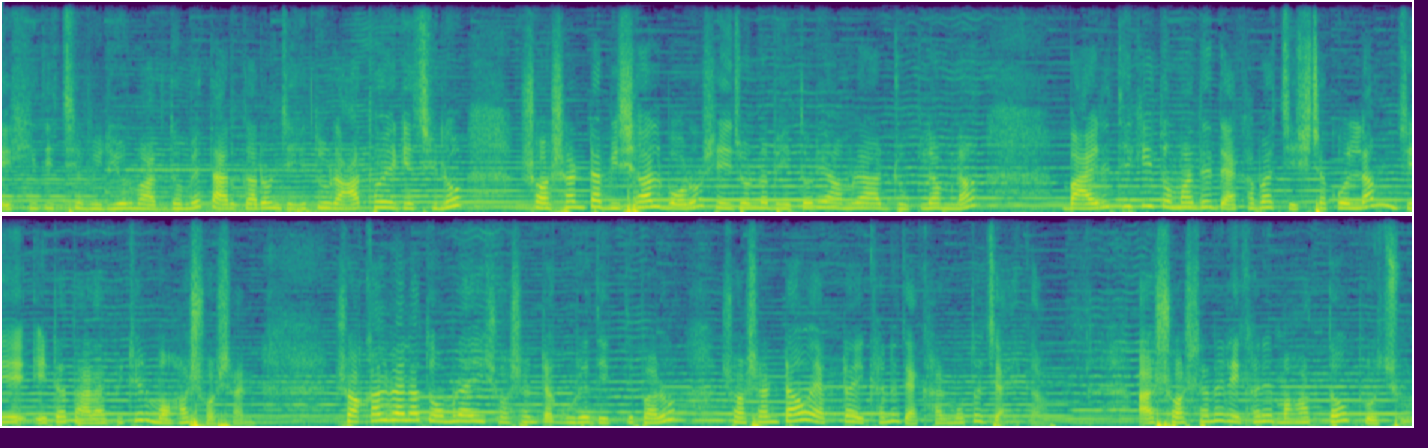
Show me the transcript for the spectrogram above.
দেখিয়ে দিচ্ছে ভিডিওর মাধ্যমে। তার কারণ যেহেতু রাত হয়ে গেছিল, শ্মশানটা বিশাল বড়, সেই জন্য ভেতরে আমরা আর ঢুকলাম না। বাইরে থেকেই তোমাদের দেখাবার চেষ্টা করলাম যে এটা তারাপীঠের মহা শ্মশান সকালবেলা তোমরা এই শ্মশানটা ঘুরে দেখতে পারো। শ্মশানটাও একটা এখানে দেখার মতো জায়গা। আর শ্মশানের এখানে মাহাত্মাও প্রচুর।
